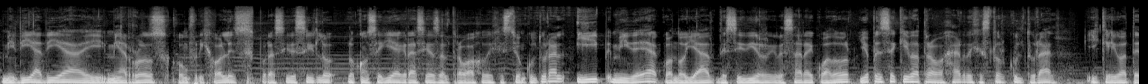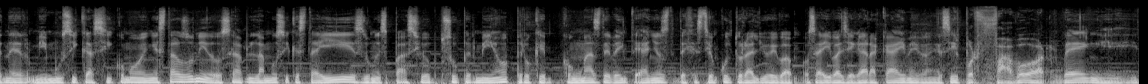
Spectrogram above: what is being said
Mi día a día y mi arroz con frijoles, por así decirlo, lo conseguía gracias al trabajo de gestión cultural. Y mi idea cuando ya decidí regresar a Ecuador, yo pensé que iba a trabajar de gestor cultural y que iba a tener mi música así como en Estados Unidos. O sea, la música está ahí, es un espacio súper mío, pero que con más de 20 años de gestión cultural yo iba, o sea, iba a llegar acá y me iban a decir, por favor, ven, y,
